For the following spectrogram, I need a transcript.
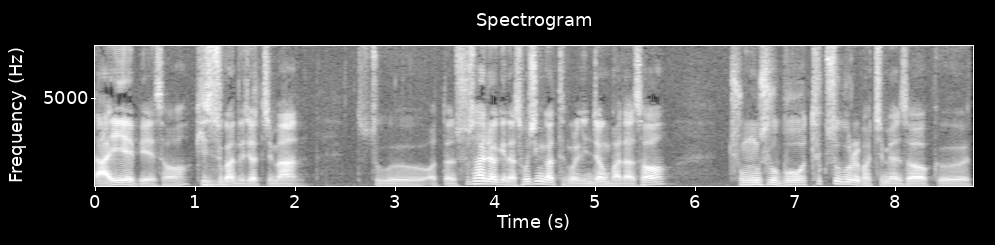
나이에 비해서 기수가 늦었지만 그 어떤 수사력이나 소신 같은 걸 인정받아서 중수부, 특수부를 거치면서 그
